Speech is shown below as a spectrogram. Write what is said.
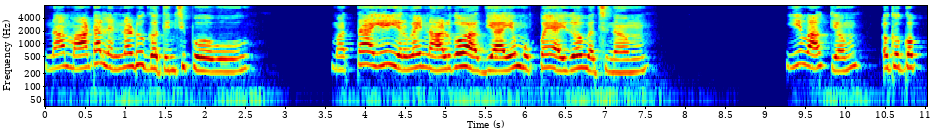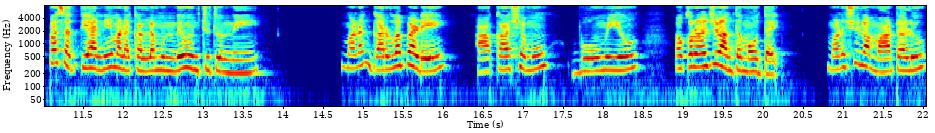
నా మాటలెన్నడూ గతించిపోవు. మత్తాయి ఇరవై నాలుగో అధ్యాయం ముప్పై ఐదో వచనం. ఈ వాక్యం ఒక గొప్ప సత్యాన్ని మన కళ్ళ ముందు ఉంచుతుంది. మనం గర్వపడే ఆకాశము భూమియు ఒకరోజు అంతమవుతాయి. మనుషుల మాటలు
